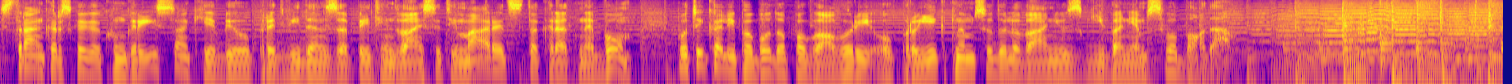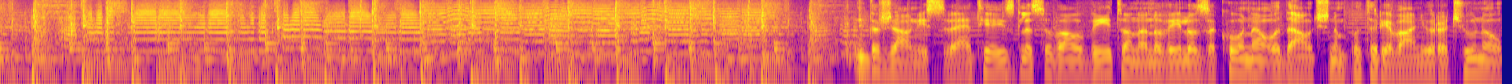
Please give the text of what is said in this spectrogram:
Strankarskega kongresa, ki je bil predviden za 25. marec, takrat ne bo, potekali pa bodo pogovori o projektnem sodelovanju z Gibanjem Svoboda. Državni svet je izglasoval veto na novelo zakona o davčnem potrjevanju računov.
